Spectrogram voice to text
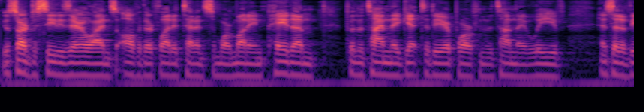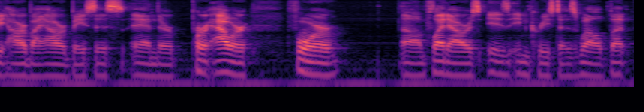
you'll start to see these airlines offer their flight attendants some more money and pay them from the time they get to the airport, from the time they leave, instead of the hour by hour basis. And their per hour for um, flight hours is increased as well. But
